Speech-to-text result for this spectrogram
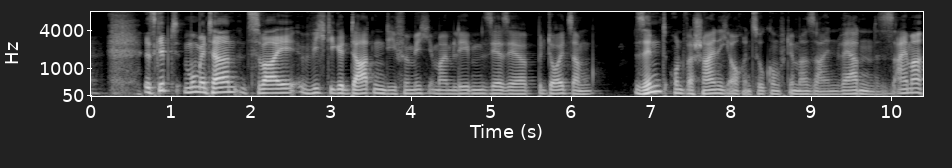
es gibt momentan zwei wichtige Daten, die für mich in meinem Leben sehr, sehr bedeutsam sind und wahrscheinlich auch in Zukunft immer sein werden. Das ist einmal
